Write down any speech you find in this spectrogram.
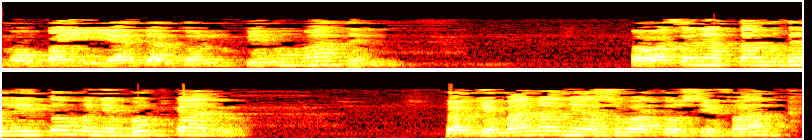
muqayyadatun bimumathil. Bahwasanya tamthil itu menyebutkan bagaimananya suatu sifat,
